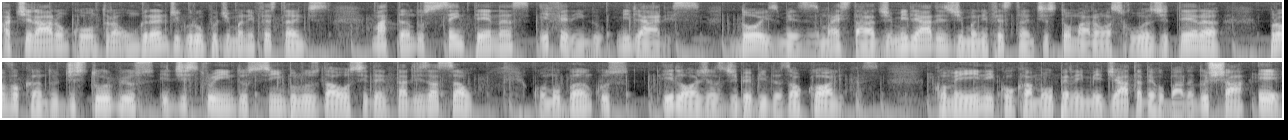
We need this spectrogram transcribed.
atiraram contra um grande grupo de manifestantes, matando centenas e ferindo milhares. Dois meses mais tarde, milhares de manifestantes tomaram as ruas de Teherã provocando distúrbios e destruindo símbolos da ocidentalização, como bancos e lojas de bebidas alcoólicas. Khomeini conclamou pela imediata derrubada do chá e,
